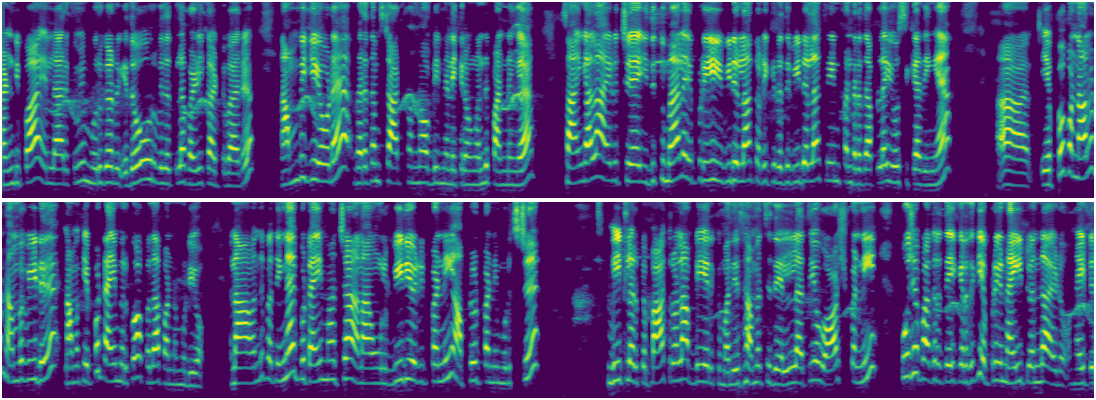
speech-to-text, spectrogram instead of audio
கண்டிப்பா எல்லாருக்குமே முருகர் ஏதோ ஒரு விதத்துல வழிகாட்டுவாரு நம்பிக்கையோட விரதம் ஸ்டார்ட் பண்ணோம் அப்படின்னு நினைக்கிறவங்க வந்து பண்ணுங்க. சாயங்காலம் ஆயிடுச்சு. இதுக்கு மேல எப்படி வீடெல்லாம் துடைக்கிறது வீடெல்லாம் க்ளீன் பண்றது அப்படிலாம் யோசிக்காதீங்க. ஆஹ் எப்ப பண்ணாலும் நம்ம வீடு நமக்கு எப்போ டைம் இருக்கோ அப்பதான் பண்ண முடியும். நான் வந்து பார்த்தீங்கன்னா இப்போ டைம் ஆச்சா? நான் உங்களுக்கு வீடியோ எடிட் பண்ணி அப்லோட் பண்ணி முடிச்சுட்டு வீட்டில் இருக்க பாத்திரம்லாம் அப்படியே இருக்கு. மதியம் சமைச்சது எல்லாத்தையும் வாஷ் பண்ணி பூஜை பாத்திரம் தேய்க்கிறதுக்கு எப்படியும் நைட் வந்து ஆயிடும். நைட்டு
